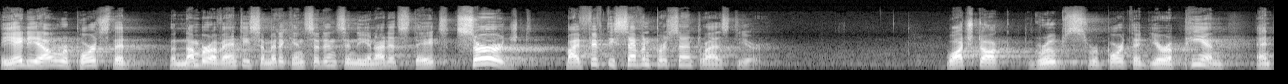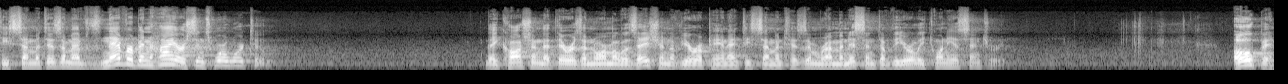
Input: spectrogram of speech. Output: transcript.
The ADL reports that the number of anti Semitic incidents in the United States surged by 57% last year. Watchdog groups report that European anti Semitism has never been higher since World War II. They caution that there is a normalization of European anti Semitism reminiscent of the early 20th century. Open,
